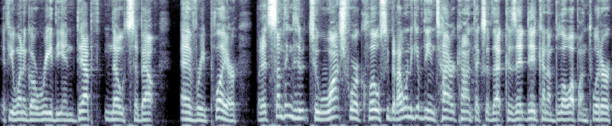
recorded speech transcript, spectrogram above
if you want to go read the in depth notes about every player. But it's something to, to watch for closely. But I want to give the entire context of that because it did kind of blow up on Twitter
